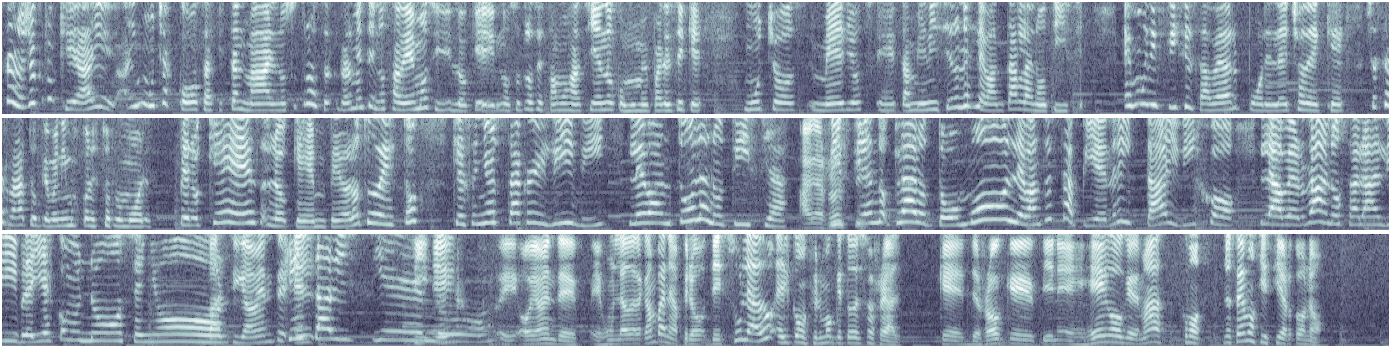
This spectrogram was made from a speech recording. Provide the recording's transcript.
Claro, yo creo que hay, hay muchas cosas que están mal. Nosotros realmente no sabemos y lo que nosotros estamos haciendo, como me parece que muchos medios eh, también hicieron, es levantar la noticia. Es muy difícil saber por el hecho de que ya hace rato que venimos con estos rumores. Pero ¿qué es lo que empeoró todo esto? Que el señor Zachary Levy levantó la noticia agarró este- diciendo, claro, tomó, levantó esa piedrita y dijo, la verdad nos hará libre. Y es como, no, señor. básicamente ¿Qué él, está sí, diciendo? él, eh, obviamente es un lado de la campana, pero de su lado él confirmó que todo eso es real. Que The Rock que tiene ego, que demás, como no sabemos si es cierto o no.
